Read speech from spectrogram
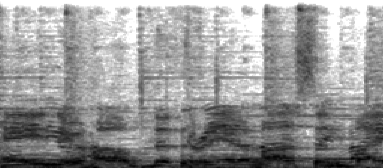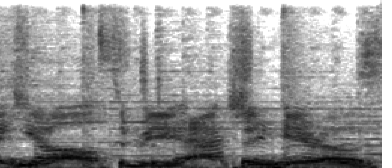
Hey, New Hope, the three of us invite you all to be action heroes.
